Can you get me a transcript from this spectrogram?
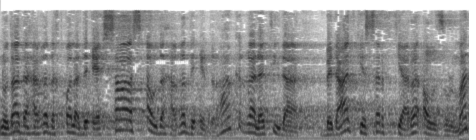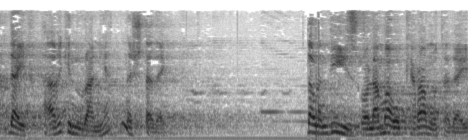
نو دا د هغه د خپله د احساس او د هغه د ادراک غلطي ده بدعت کې صرف تیاره او ظلمت دی په هغه کې نورانیت نشته دی دا وړاندیز علماو کرامو ته دی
